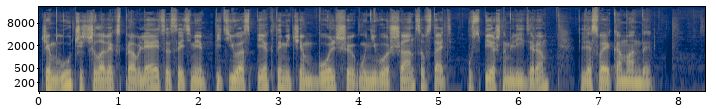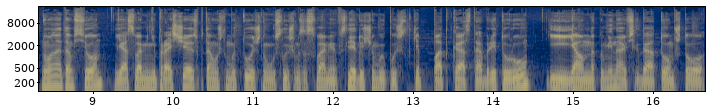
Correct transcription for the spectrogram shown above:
Чем лучше человек справляется с этими пятью аспектами, чем больше у него шансов стать успешным лидером для своей команды. Ну а на этом все. Я с вами не прощаюсь, потому что мы точно услышимся с вами в следующем выпуске подкаста Абритуру. И я вам напоминаю всегда о том, что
